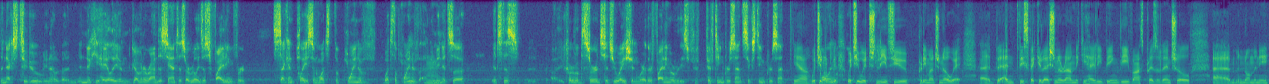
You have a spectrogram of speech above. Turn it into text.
the next two, you know, uh, Nikki Haley and Governor Ron DeSantis, are really just fighting for second place. And what's the point of what's the point of that? Mm. I hmm. mean, it's a it's this sort of absurd situation where they're fighting over these 15%, 16%. Yeah, which, you know, which, which leaves you pretty much nowhere. Uh, and the speculation around Nikki Haley being the vice presidential um, nominee.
